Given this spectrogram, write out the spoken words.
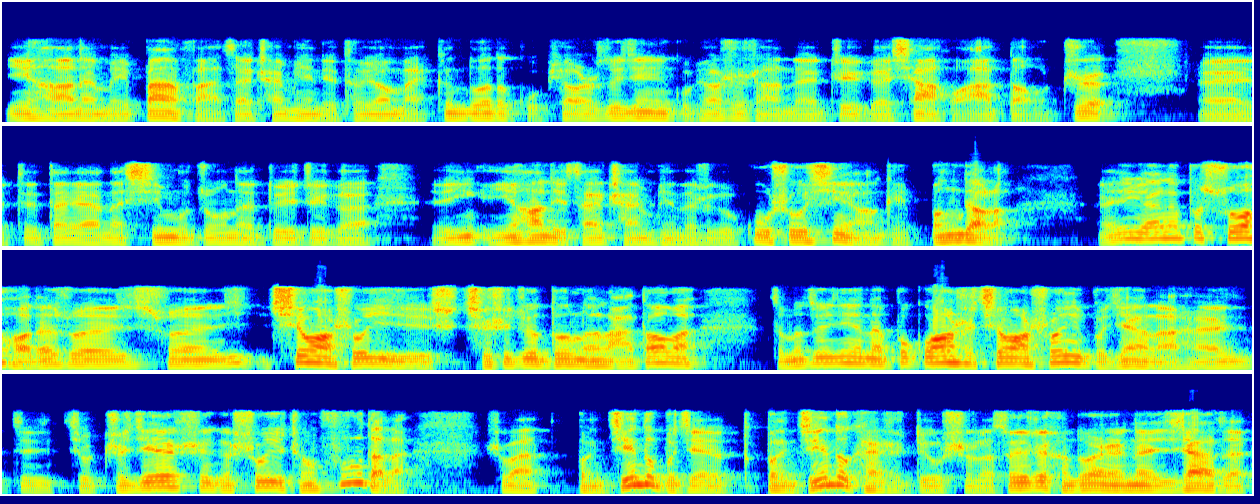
银行呢没办法在产品里头要买更多的股票，而最近股票市场的这个下滑导致。哎，在大家呢心目中呢，对这个银银行理财产品的这个固收信仰给崩掉了。哎，原来不说好的说说期望收益其实就都能拿到吗？怎么最近呢？不光是期望收益不见了，还就就直接是个收益成负的了，是吧？本金都不见，本金都开始丢失了。所以这很多人呢一下子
